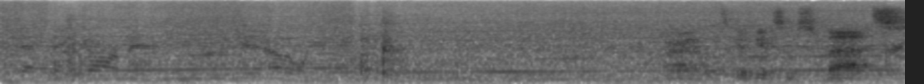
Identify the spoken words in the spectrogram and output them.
Get that thing going, man. Get another one. Alright, let's go get some spots.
